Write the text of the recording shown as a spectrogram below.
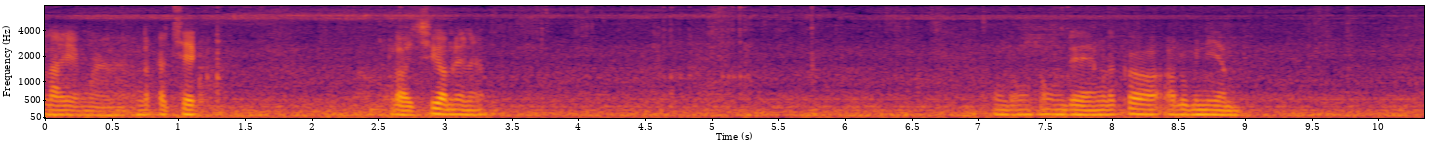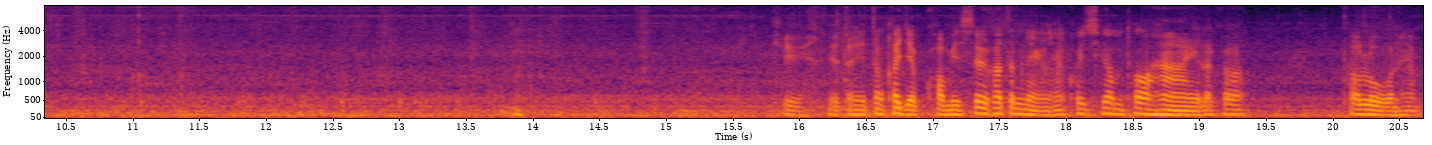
ไล่ออกมาแล้วก็เช็ค รอยเชื่อมเลยนะทองดงทองแดงแล้วก็อลูมิเนียม เดี๋ยวตอนนี้ต้องขยับคอมพิวเซอร์เข้าตำแหน่งนะฮะค่อยเชื่อมท่อไฮแล้วก็ท่อโลนะครับ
